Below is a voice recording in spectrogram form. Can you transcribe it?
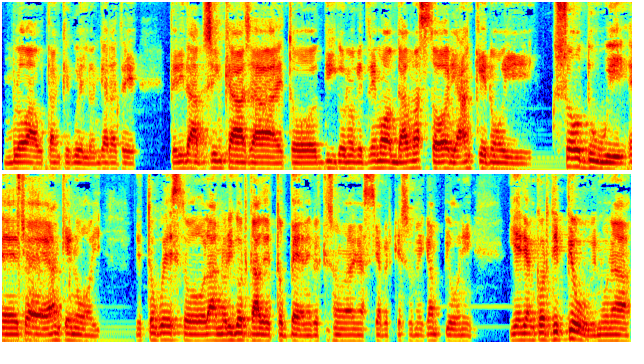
un blowout anche quello in gara 3 per i Dubs in casa, detto, dicono che Draymond ha una storia, anche noi, so due, eh, cioè anche noi. Detto questo, l'hanno ricordato, detto bene, perché sono la dinastia, perché sono i campioni. Ieri ancora di più, in una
